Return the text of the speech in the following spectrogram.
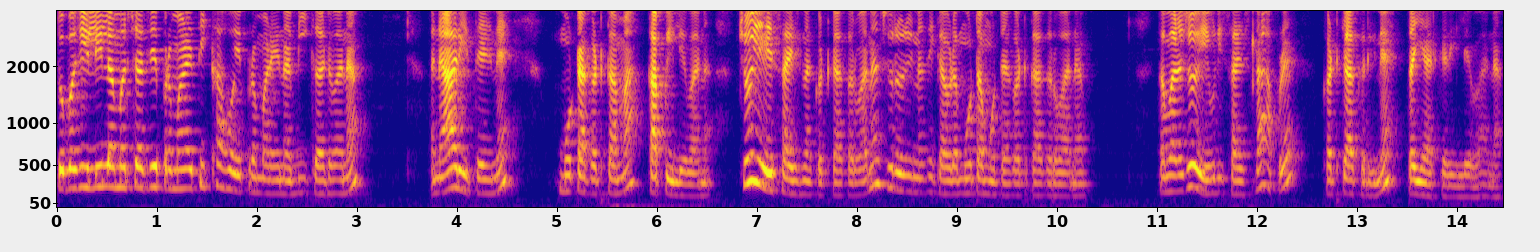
તો પછી લીલા મરચાં જે પ્રમાણે તીખા હોય એ પ્રમાણે એના બી કાઢવાના. અને આ રીતે એને મોટા કટકામાં કાપી લેવાના. જોઈએ એ સાઇઝના કટકા કરવાના, જરૂરી નથી કે આપણે મોટા મોટા કટકા કરવાના. તમારે જોઈએ એવડી સાઇઝના આપણે કટકા કરીને તૈયાર કરી લેવાના.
